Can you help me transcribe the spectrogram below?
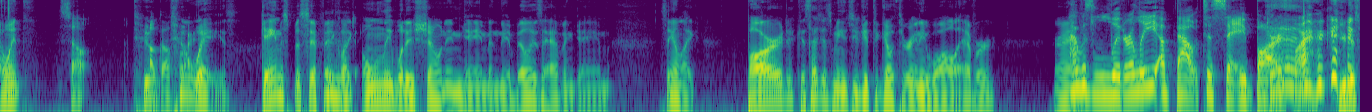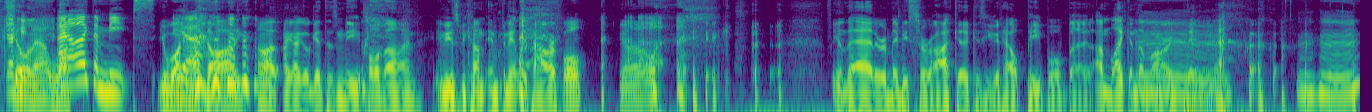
I went So two I'll go two for it. ways. Game specific, like only what is shown in game and the abilities I have in game. Saying like Bard, because that just means you get to go through any wall ever, right? I was literally about to say Bard Yeah. Bark. You're just chilling out, and walk- I like the meeps. You're walking yeah. the dog. Oh, I gotta go get this meat. Hold on, and you just become infinitely powerful. You know, seeing that, or maybe Soraka because you could help people. But I'm liking the bard pick now. Mm-hmm.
